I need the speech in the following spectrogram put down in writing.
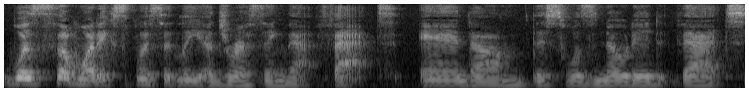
was somewhat explicitly addressing that fact. And um, this was noted that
